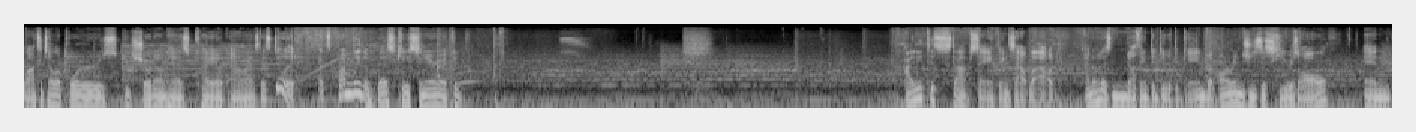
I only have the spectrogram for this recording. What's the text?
Lots of teleporters. Each showdown has coyote allies. Let's deal with it. That's probably the best case scenario I could... I need to stop saying things out loud. I know it has nothing to do with the game, but RNGesus hears all, and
